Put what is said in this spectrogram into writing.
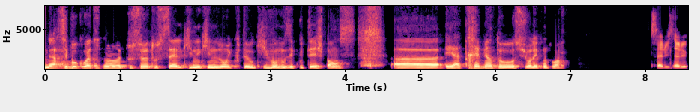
Merci beaucoup à tous, tous ceux, tous celles qui, qui, nous ont écoutés ou qui vont nous écouter, je pense. Euh, et à très bientôt sur les comptoirs. Salut, salut.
